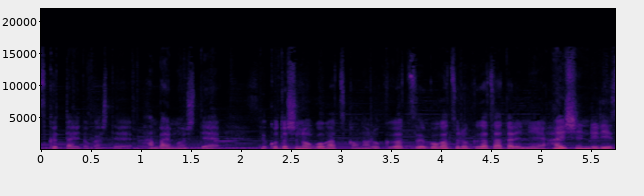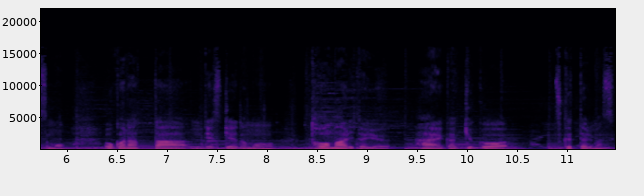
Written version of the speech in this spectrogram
作ったりとかして販売もしてで今年の5月かな6月5月6月あたりに配信リリースも行ったんですけれども「遠回り」という、はい、楽曲を作っております。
